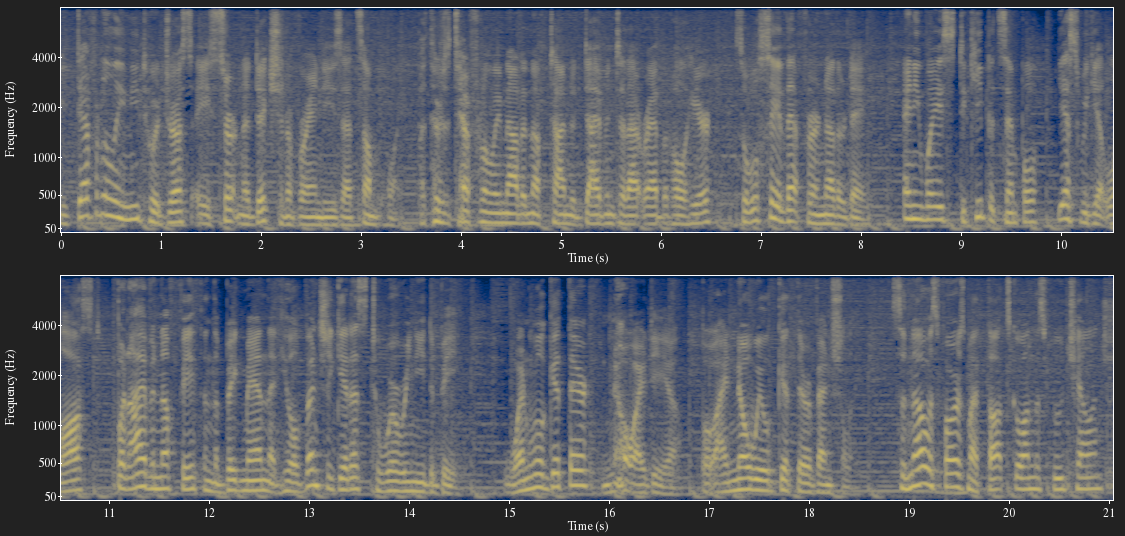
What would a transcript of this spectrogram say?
we definitely need to address a certain addiction of Randy's at some point. But there's definitely not enough time to dive into that rabbit hole here, so we'll save that for another day. Anyways, to keep it simple, yes, we get lost, but I have enough faith in the big man that he'll eventually get us to where we need to be. When we'll get there? No idea, but I know we'll get there eventually. So now as far as my thoughts go on this food challenge,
